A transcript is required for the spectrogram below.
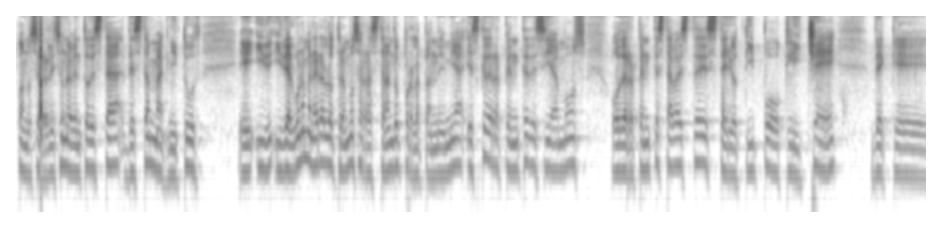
cuando se realiza un evento de esta, de esta magnitud, eh, y, y, de alguna manera lo traemos arrastrando por la pandemia, es que de repente decíamos, o de repente estaba este estereotipo cliché de que,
